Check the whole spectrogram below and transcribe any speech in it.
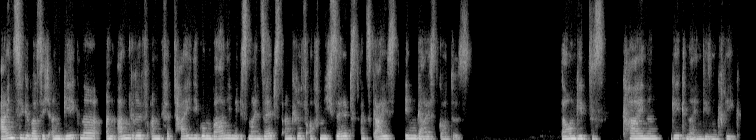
Einzige, was ich an Gegner, an Angriff, an Verteidigung wahrnehme, ist mein Selbstangriff auf mich selbst als Geist im Geist Gottes. Darum gibt es keinen Gegner in diesem Krieg.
